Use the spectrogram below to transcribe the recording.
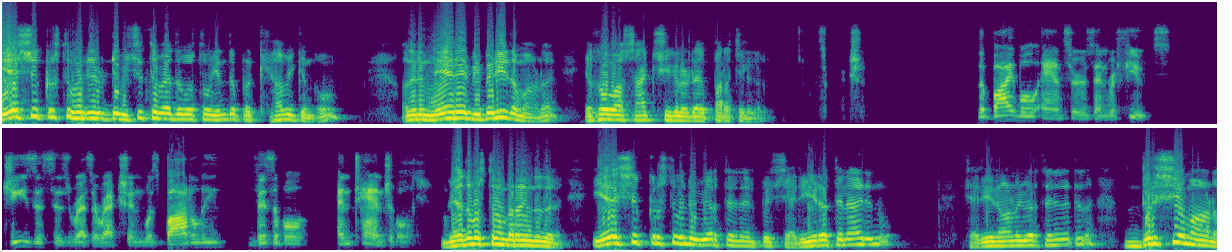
യേശു ക്രിസ്തുവിനെ പറ്റി വിശുദ്ധ വേദവസ്തു എന്ത് പ്രഖ്യാപിക്കുന്നു അതിന് നേരെ വിപരീതമാണ് യഹോവ സാക്ഷികളുടെ പറച്ചിലുകൾ resurrection. The Bible answers and refutes. Jesus' resurrection was bodily, visible, and tangible. വേദപുസ്തകം പറയുന്നത് യേശു ക്രിസ്തുവിന്റെ ഉയർത്തെഴുന്നേൽപ്പ് ശരീരത്തിലായിരുന്നു ശരീരമാണ് ഉയർത്തെഴുന്നേറ്റത്. ദൃശ്യമാണ്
